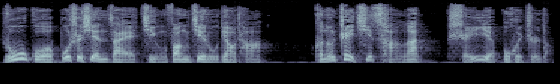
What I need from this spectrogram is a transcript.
如果不是现在警方介入调查，可能这起惨案谁也不会知道。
